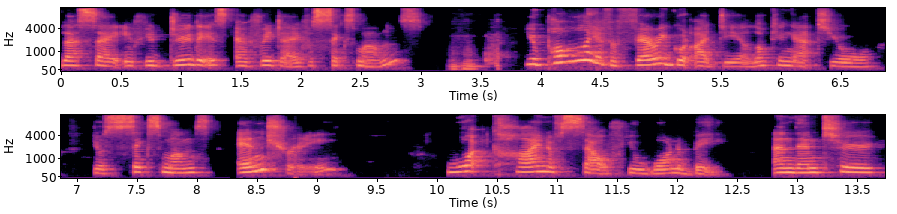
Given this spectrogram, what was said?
let's say, if you do this every day for six months, mm-hmm. you probably have a very good idea looking at your your six months entry, what kind of self you want to be. And then to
